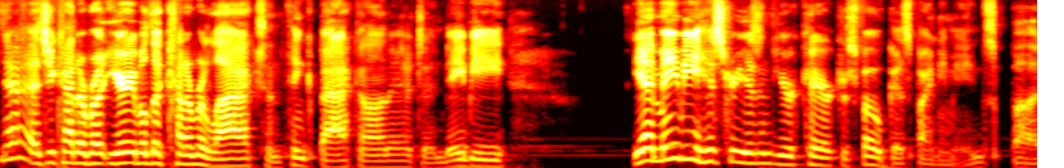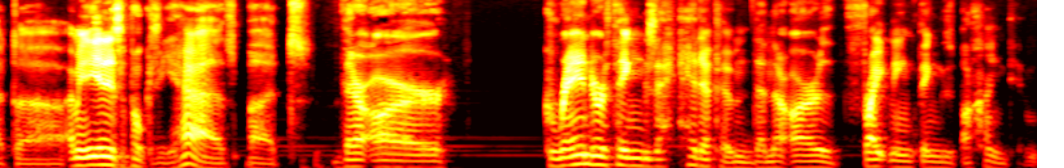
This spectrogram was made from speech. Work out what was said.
Yeah, as you kind of re- you're able to kind of relax and think back on it, and maybe, yeah, maybe history isn't your character's focus by any means, but uh, I mean it is a focus he has, but there are grander things ahead of him than there are frightening things behind him.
